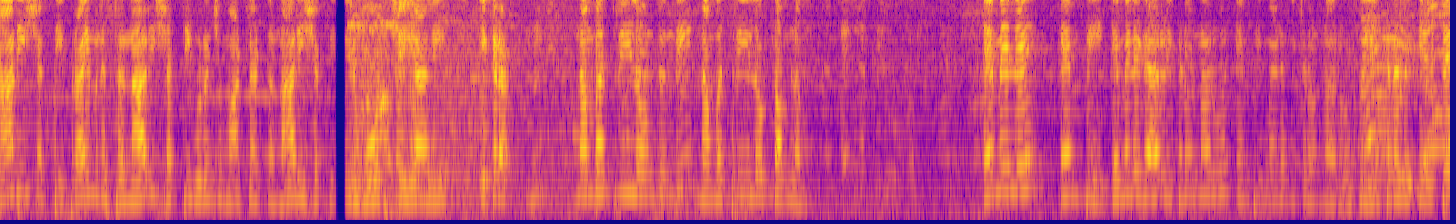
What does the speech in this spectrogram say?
నారీ శక్తి ప్రైమ్ మినిస్టర్ నారీ శక్తి గురించి మాట్లాడుతారు నారీ శక్తి మీరు ఓట్ చేయాలి. ఇక్కడ నంబర్ త్రీలో ఉంటుంది. నంబర్ త్రీలో కమలం. ఎమ్మెల్యే ఎంపీ ఎమ్మెల్యే గారు ఇక్కడ ఉన్నారు. ఎంపీ మేడం ఇక్కడ ఉన్నారు. సో ఎక్కడికి వెళ్తే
